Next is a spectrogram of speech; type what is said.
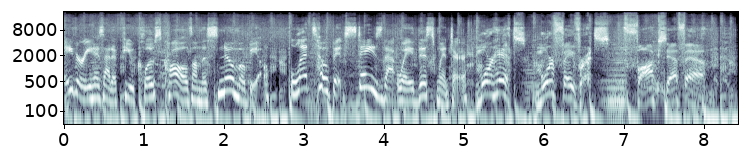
Avery has had a few close calls on the snowmobile. Let's hope it stays that way this winter. More hits, more favorites. Fox FM.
